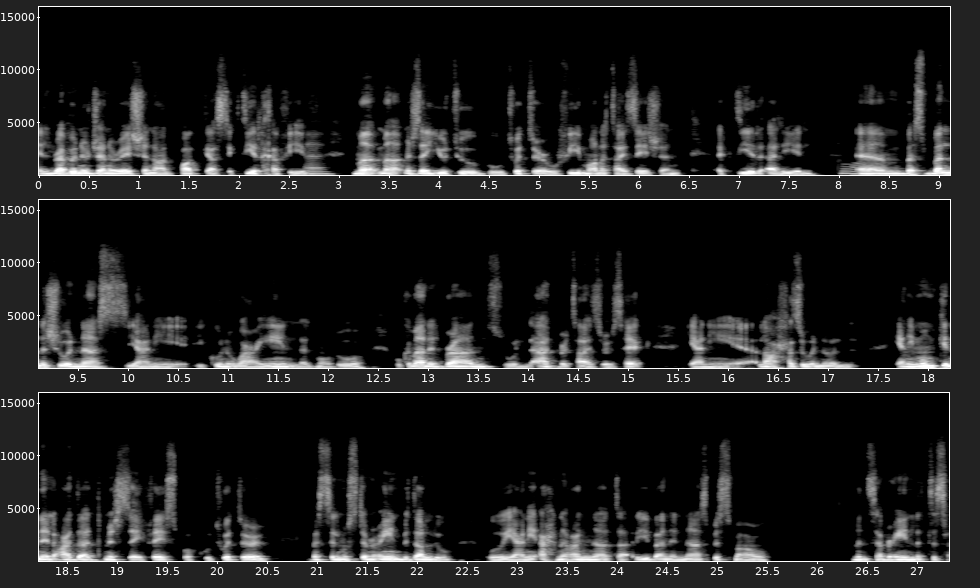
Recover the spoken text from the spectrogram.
ال revenue generation على البودكاست كتير خفيف. أه. ما ما مش زي يوتيوب وتويتر وفي monetization كتير قليل. بس بلشوا الناس يعني يكونوا واعيين للموضوع. وكمان ال brands وال advertisers هيك يعني لاحظوا إنه يعني ممكن العدد مش زي فيسبوك وتويتر بس المستمعين بضلوا ويعني إحنا عنا تقريبا الناس بيسمعوا من 70 ل 90%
